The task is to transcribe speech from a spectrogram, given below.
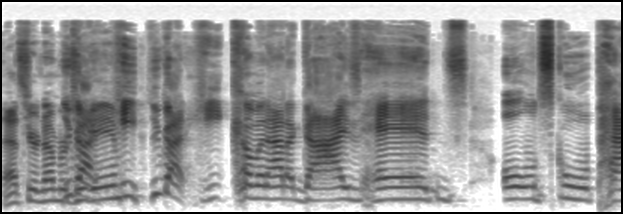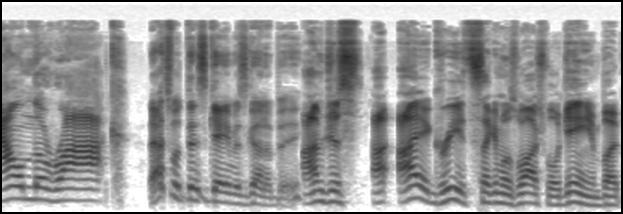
That's your number you two game. Heat, you got heat coming out of guys' heads. Old school pound the rock. That's what this game is gonna be. I'm just I, I agree it's the second most watchable game, but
